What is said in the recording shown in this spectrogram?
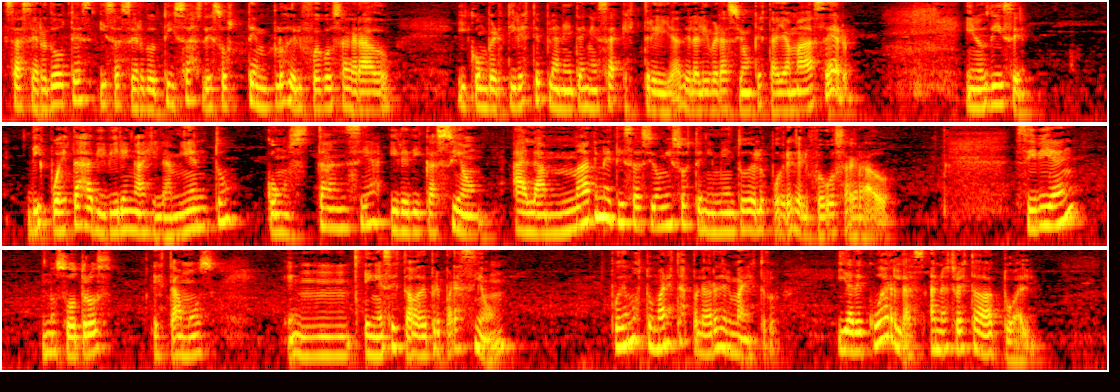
sacerdotes y sacerdotisas de esos templos del fuego sagrado y convertir este planeta en esa estrella de la liberación que está llamada a ser. Y nos dice, dispuestas a vivir en aislamiento, constancia y dedicación a la magnetización y sostenimiento de los poderes del fuego sagrado. Si bien nosotros estamos en, en ese estado de preparación, podemos tomar estas palabras del maestro y adecuarlas a nuestro estado actual.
